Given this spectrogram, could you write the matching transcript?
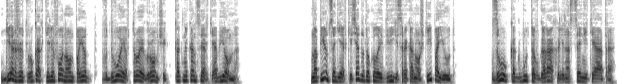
Держит в руках телефон, а он поет вдвое-втрое громче, как на концерте, объемно. Напьются девки, сядут около двиги сороконожки и поют. Звук как будто в горах или на сцене театра.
